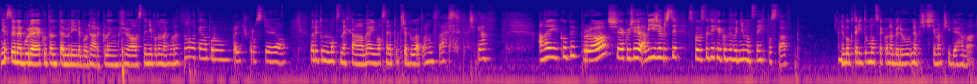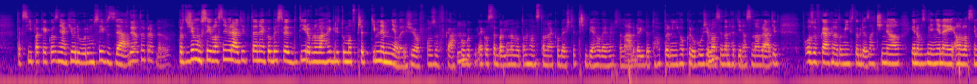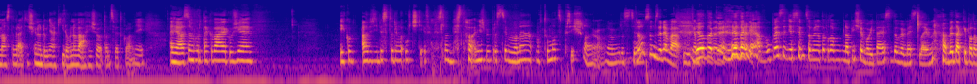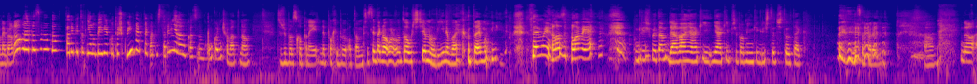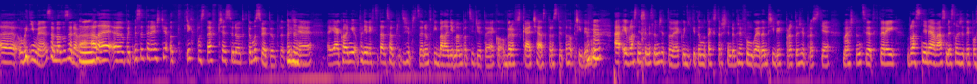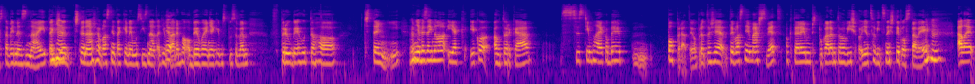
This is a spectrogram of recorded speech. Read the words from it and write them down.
jestli nebude jako ten temný nebo Darkling, že jo, ale stejně potom nakonec, no tak já půjdu pryč prostě, jo. Tady tu moc nechám, já ji vlastně nepotřebuju a tohle já si říkám, ale jakoby proč? Jakože, a víš, že prostě spoustu těch jakoby hodně mocných postav, nebo který tu moc jako nabídou napříč těma příběhama, tak si ji pak jako z nějakého důvodu musí vzdát. Jo, to je pravda. No. Protože musí vlastně vrátit ten jakoby svět do té rovnováhy, kdy tu moc předtím neměli, že jo, v ozovkách. Mm. Pokud jako se bavíme o tomhle tom jakoby ještě příběhovým, že to má dojít do toho plného kruhu, že mm. vlastně ten hrdina se má vrátit ozovkách na to místo, kde začínal, jenom změněný, ale vlastně má se to vrátit všechno do nějaký rovnováhy, že jo, ten svět kolem něj. A já jsem furt taková, jakože jako, ale vždyť by se to dalo určitě i vymyslet bez toho, aniž by prostě ona o tu moc přišla, jo. No, prostě. no jsem zvědavá. Jo, taky, jo, taky. A úplně se děsím, co mi na to potom napíše Vojta, jestli to vymyslím, aby taky potom nebyl, no, ale tady by to mělo být jako trošku jinak, takhle bys to neměla ukončovat, no což byl schopný, nepochybuju o tom. Přesně takhle on to určitě mluví, nebo jako to je můj, to je můj hlas v hlavě. Když mi tam dává nějaký, nějaký připomínky, když to čtu, tak něco podobného. No. No, uh, uvidíme, jsem na to zvedavá. Mm. Ale uh, pojďme se tady ještě od těch postav přesunout k tomu světu, protože mm-hmm. já kolem mě úplně nechci tancovat, protože přece jenom v té baladě mám pocit, že to je jako obrovská část prostě toho příběhu. Mm-hmm. A i vlastně si myslím, že to jako díky tomu tak strašně dobře funguje ten příběh, protože prostě máš ten svět, který vlastně dává smysl, že ty postavy neznají, takže mm-hmm. čtenář ho vlastně taky nemusí znát a tím pádem ho objevuje nějakým způsobem v průběhu toho čtení. A mě by mhm. zajímalo, jak jako autorka se s tímhle jakoby mm, poprat, jo, protože ty vlastně máš svět, o kterém předpokládám toho víš o něco víc než ty postavy, mm-hmm. ale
